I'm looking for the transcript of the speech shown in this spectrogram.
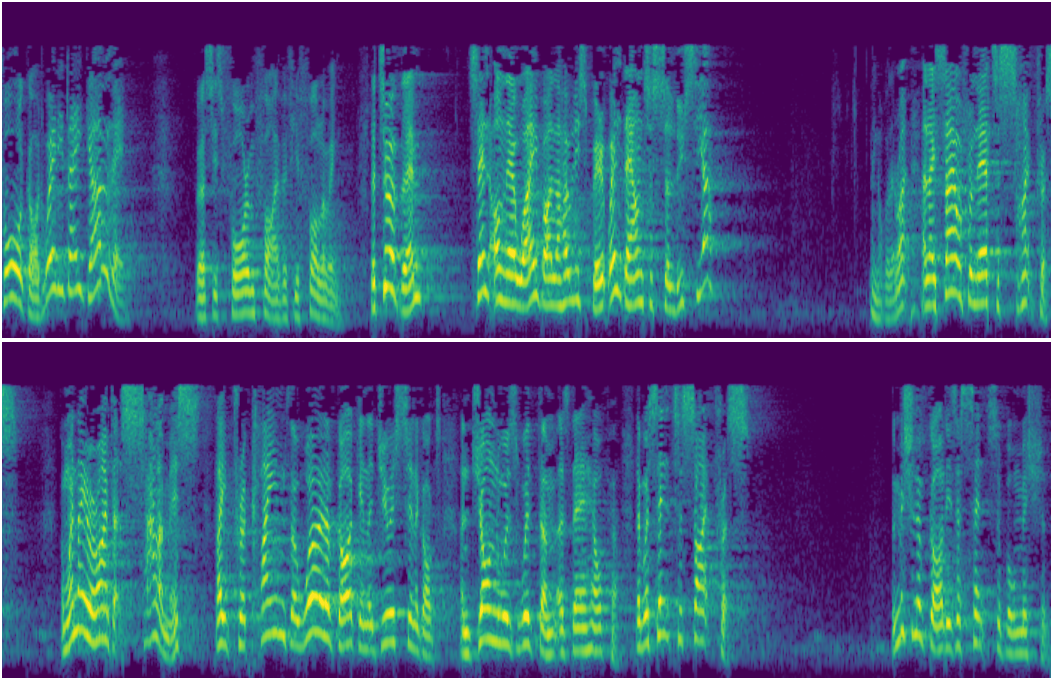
for God. Where did they go then? Verses 4 and 5, if you're following. The two of them, sent on their way by the Holy Spirit, went down to Seleucia. I think I got that right. And they sailed from there to Cyprus. And when they arrived at Salamis, they proclaimed the word of God in the Jewish synagogues, and John was with them as their helper. They were sent to Cyprus. The mission of God is a sensible mission.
